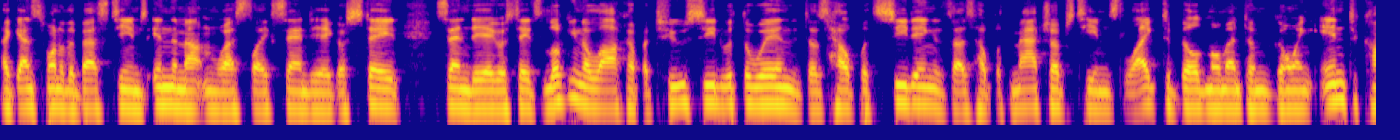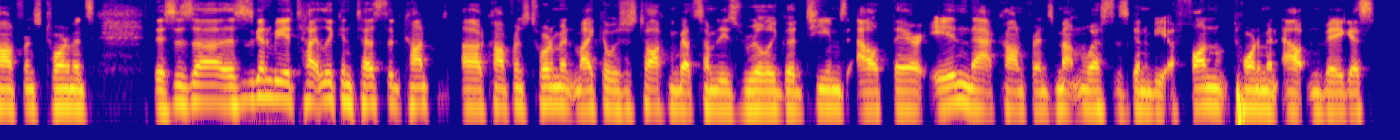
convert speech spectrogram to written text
against one of the best teams in the Mountain West, like San Diego State? San Diego State's looking to lock up a two seed with the win. It does help with seeding. It does help with matchups. Teams like to build momentum going into conference tournaments. This is uh this is going to be a tightly contested con- uh, conference tournament. Micah was just talking about some of these really good teams out there in that conference. Mountain West is going to be a fun tournament out in Vegas.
